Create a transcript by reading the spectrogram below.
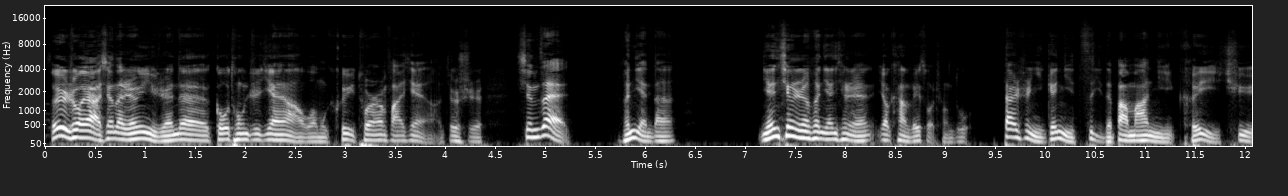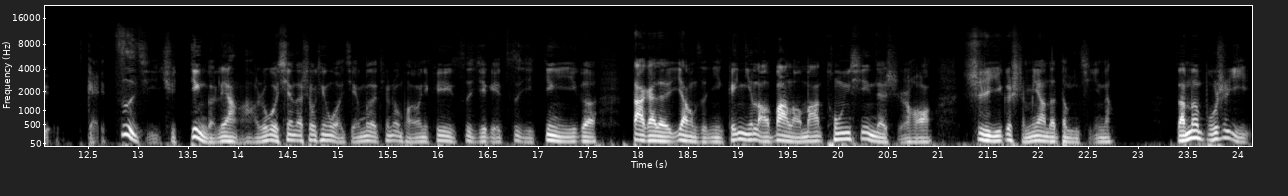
所以说呀，现在人与人的沟通之间啊，我们可以突然发现啊，就是现在很简单，年轻人和年轻人要看猥琐程度，但是你跟你自己的爸妈，你可以去给自己去定个量啊。如果现在收听我节目的听众朋友，你可以自己给自己定一个大概的样子，你跟你老爸老妈通信的时候是一个什么样的等级呢？咱们不是以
